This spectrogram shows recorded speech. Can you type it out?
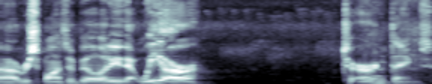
uh, responsibility that we are to earn things.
